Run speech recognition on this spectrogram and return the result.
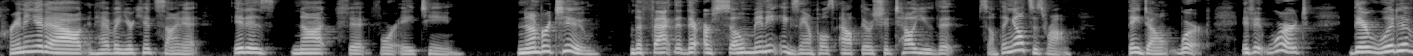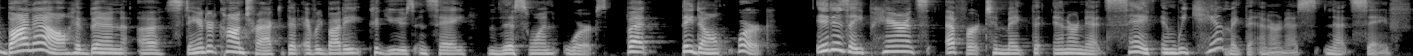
printing it out, and having your kids sign it, it is not fit for 18. Number two, the fact that there are so many examples out there should tell you that something else is wrong. They don't work. If it worked, there would have by now have been a standard contract that everybody could use and say, this one works, but they don't work. It is a parent's effort to make the internet safe, and we can't make the internet safe.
